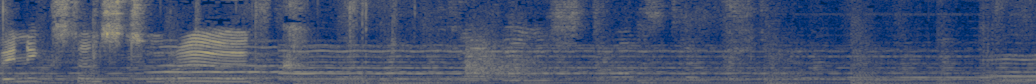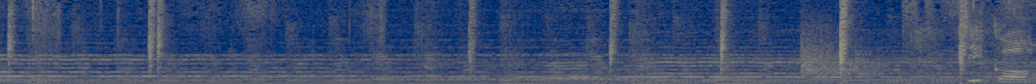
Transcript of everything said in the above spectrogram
Wenigstens zurück. Ja,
